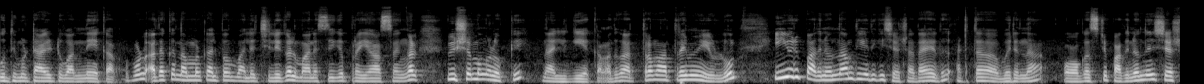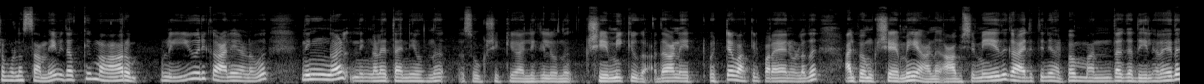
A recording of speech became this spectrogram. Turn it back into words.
ബുദ്ധിമുട്ടായിട്ട് വന്നേക്കാം. അപ്പോൾ അതൊക്കെ നമ്മൾക്ക് അല്പം വലച്ചിലുകൾ മാനസിക പ്രയാസങ്ങൾ വിഷമങ്ങളൊക്കെ നൽകിയേക്കാം. അത് അത്ര മാത്രമേ ഉള്ളൂ. ഈ ഒരു പതിനൊന്നാം തീയതിക്ക് ശേഷം അതായത് അടുത്ത വരുന്ന ഓഗസ്റ്റ് പതിനൊന്നിന് ശേഷമുള്ള സമയം ഇതൊക്കെ മാറും. അപ്പോൾ ഈ ഒരു കാലയളവ് നിങ്ങൾ നിങ്ങളെ തന്നെ ഒന്ന് സൂക്ഷിക്കുക അല്ലെങ്കിൽ ഒന്ന് ക്ഷമിക്കുക. അതാണ് ഒറ്റ വാക്കിൽ പറയാനുള്ളത്. അല്പം ക്ഷമയാണ് ആവശ്യം. ഏത് കാര്യത്തിനും അല്പം മന്ദഗതിയിൽ അതായത്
